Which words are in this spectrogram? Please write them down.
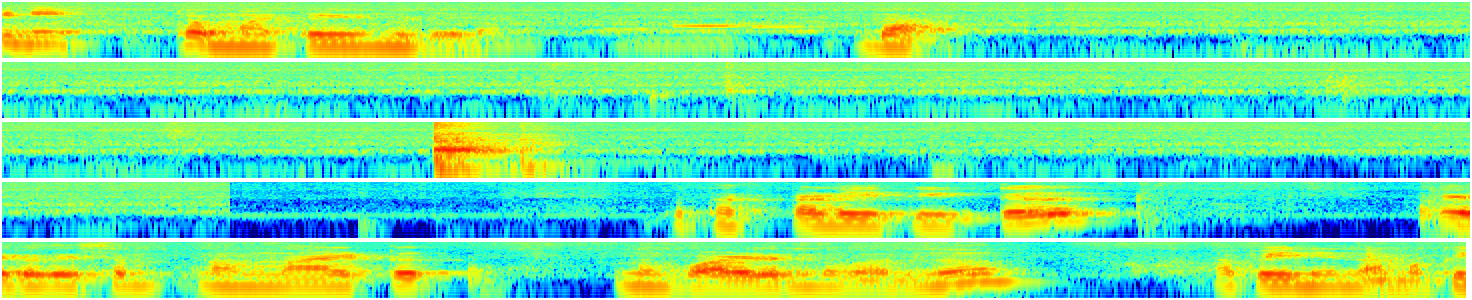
ഇനി ടൊമാറ്റോയും കൂടി ഇടാം. ഇതാ അപ്പോൾ തക്കാളിയൊക്കെ ഇട്ട് ഏകദേശം നന്നായിട്ട് ഒന്ന് വഴന്ന് വന്നു. അപ്പോൾ ഇനി നമുക്ക്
